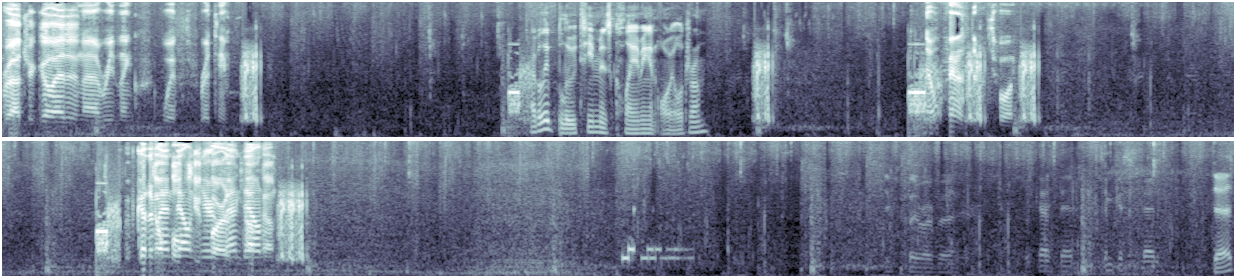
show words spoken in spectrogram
Roger, go ahead and uh, relink with red team. I believe blue team is claiming an oil drum. Nope, I think that's squad. We've got a man down here, man down. Clear over there. This guy's dead. Simkas is dead. Dead?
